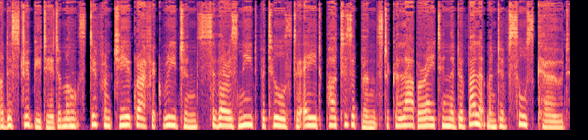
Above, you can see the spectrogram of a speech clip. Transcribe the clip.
are distributed amongst different geographic regions so there is need for tools to aid participants to collaborate in the development of source code.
